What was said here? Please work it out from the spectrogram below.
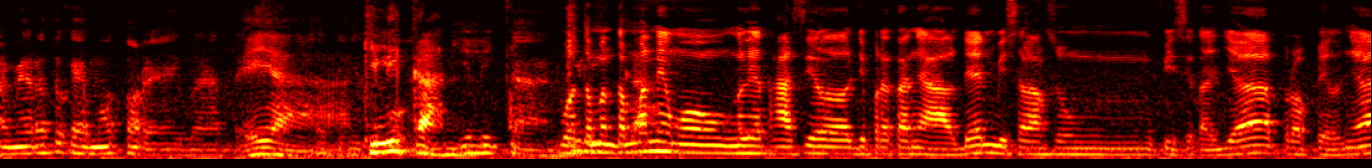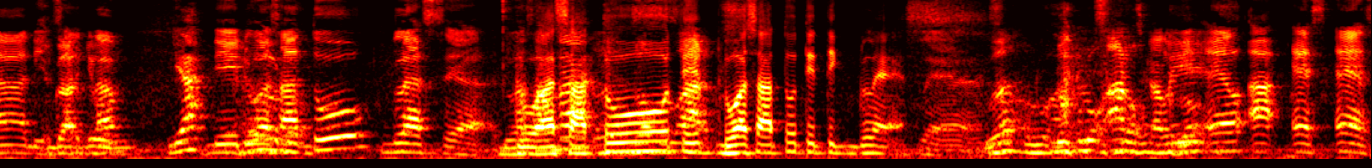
kamera tuh kayak motor ya ibaratnya. Iya, kilikan. Kilikan. Buat teman-teman yang mau ngelihat hasil jepretannya Alden bisa langsung visit aja profilnya di. Instagram ya di dulu 21 glass ya. 21 21 tit 21 titik glass. 20 art sekali. L A S S.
